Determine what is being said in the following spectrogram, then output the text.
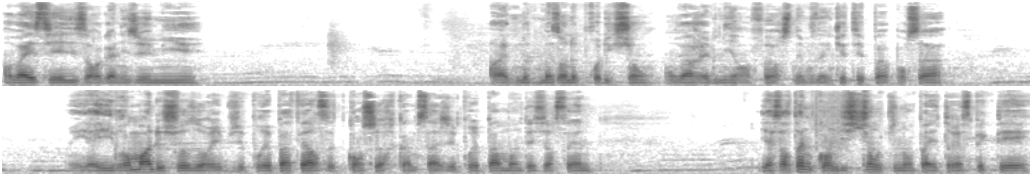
On va essayer de s'organiser mieux. Avec notre maison de production, on va revenir en force, ne vous inquiétez pas pour ça. Il y a eu vraiment des choses horribles. Je ne pourrais pas faire cette concert comme ça. Je ne pourrais pas monter sur scène. Il y a certaines conditions qui n'ont pas été respectées.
